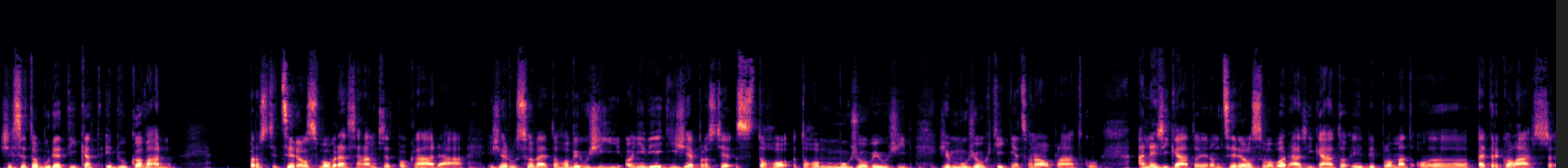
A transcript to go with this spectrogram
že se to bude týkat i Dukovan. Prostě Cyril Svoboda sám předpokládá, že Rusové toho využijí. Oni vědí, že prostě z toho, toho můžou využít, že můžou chtít něco na oplátku. A neříká to jenom Cyril Svoboda, říká to i diplomat uh, Petr Kolář uh,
